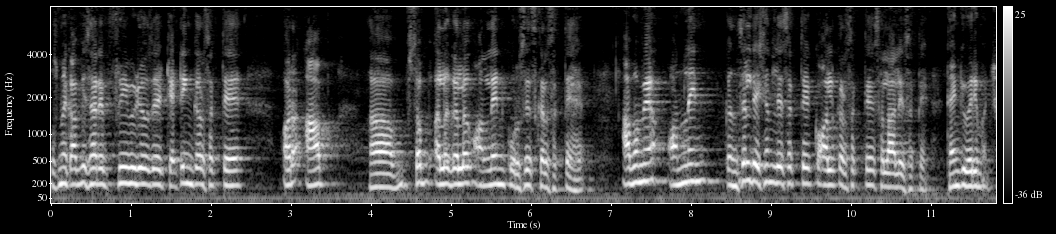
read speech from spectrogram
उसमें काफ़ी सारे फ्री वीडियोस है चैटिंग कर सकते हैं और आप आ, सब अलग अलग ऑनलाइन कोर्सेज कर सकते हैं। आप हमें ऑनलाइन कंसल्टेशन ले सकते हैं कॉल कर सकते हैं सलाह ले सकते हैं। थैंक यू वेरी मच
